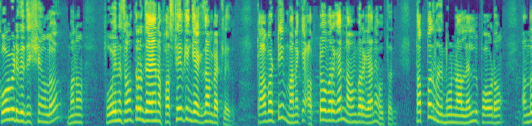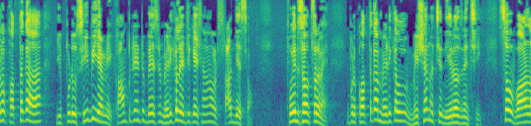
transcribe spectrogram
కోవిడ్ విషయంలో మనం పోయిన సంవత్సరం జాయిన్ ఫస్ట్ ఇయర్కి ఇంకా ఎగ్జామ్ పెట్టలేదు. కాబట్టి మనకి అక్టోబర్ కానీ నవంబర్ కానీ అవుతుంది. తప్పదు మరి మూడు నాలుగు నెలలు పోవడం. అందులో కొత్తగా ఇప్పుడు CBME competent based medical education అని ఒకటి స్టార్ట్ చేసాం పోయిన సంవత్సరమే. ఇప్పుడు కొత్తగా మెడికల్ మిషన్ వచ్చింది ఈ రోజు నుంచి. సో వాళ్ళ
